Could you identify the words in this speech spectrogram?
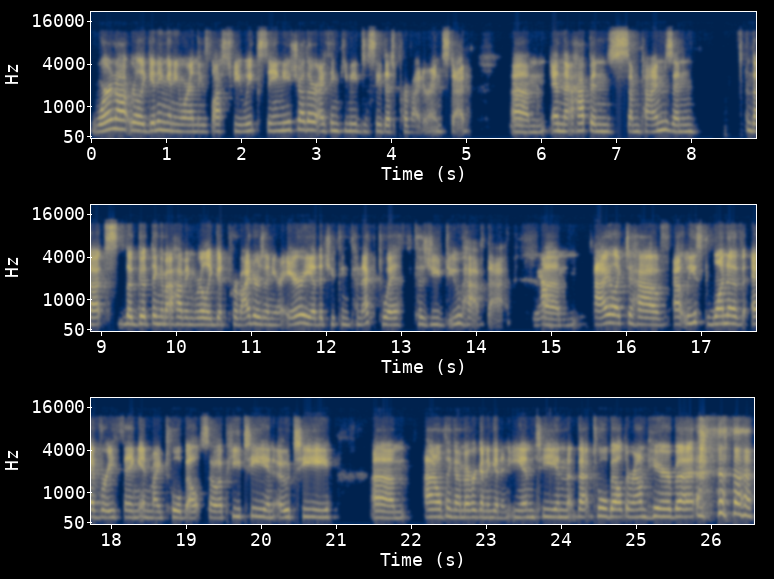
We're not really getting anywhere in these last few weeks seeing each other. I think you need to see this provider instead. Um, and that happens sometimes. And that's the good thing about having really good providers in your area that you can connect with because you do have that. Yeah. Um, I like to have at least one of everything in my tool belt. So a PT and OT. Um, I don't think I'm ever going to get an ENT in that tool belt around here, but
